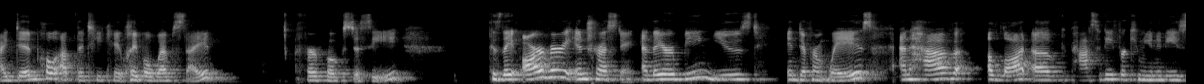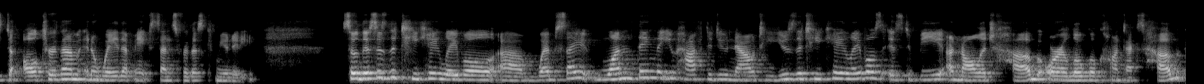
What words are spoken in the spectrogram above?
I did pull up the TK label website for folks to see because they are very interesting and they are being used in different ways and have a lot of capacity for communities to alter them in a way that makes sense for this community. So this is the TK label um, website. One thing that you have to do now to use the TK labels is to be a knowledge hub or a local context hub.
